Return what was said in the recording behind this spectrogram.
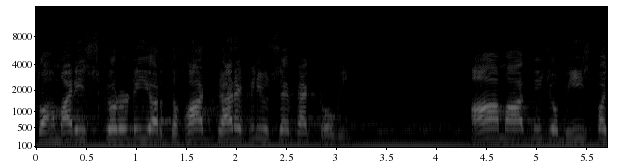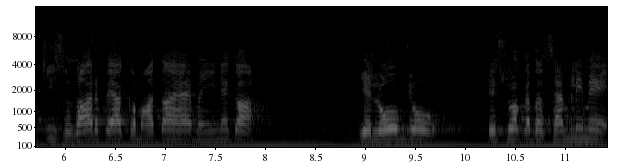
تو ہماری سیکورٹی اور دفاع ڈائریکٹلی اس سے افیکٹ ہوگی۔ عام آدمی جو بیس پچیس ہزار روپیہ کماتا ہے مہینے کا، یہ لوگ جو اس وقت اسمبلی میں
